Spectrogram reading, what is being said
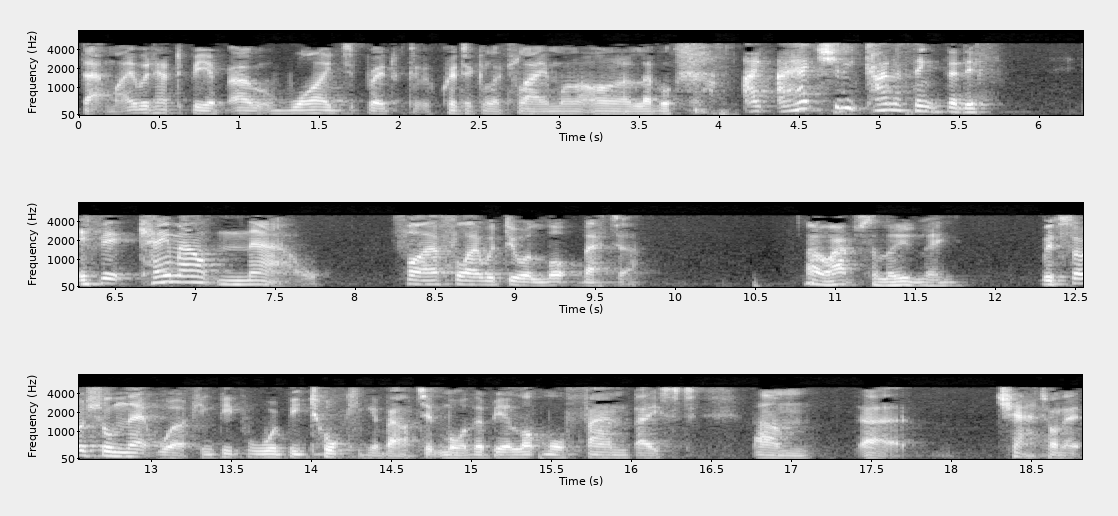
that much. It would have to be a, a widespread critical acclaim on, on a level. I, I actually kind of think that if if it came out now, Firefly would do a lot better. Oh, absolutely. With social networking, people would be talking about it more. There'd be a lot more fan based um, uh, chat on it.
